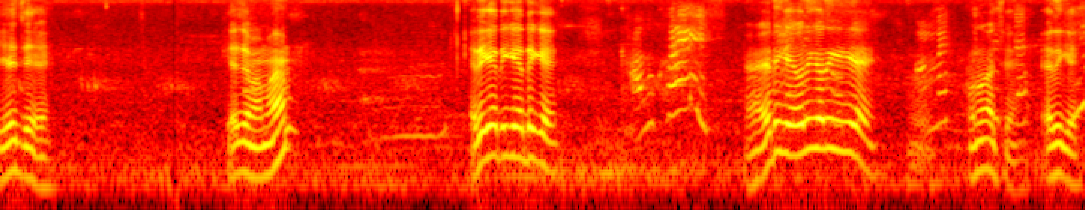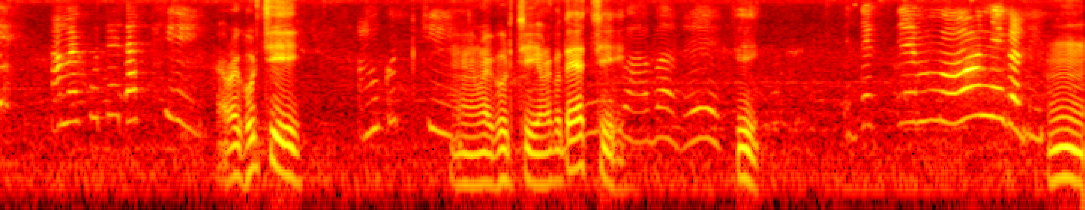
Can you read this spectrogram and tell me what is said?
কি হয়েছে কি মামা? এদিকে এদিকে এদিকে। হ্যাঁ এদিকে ওদিকে ওদিকে গিয়ে কোনো আছে? এদিকে। আমি কোথায় যাচ্ছি। আমরা ঘুরছি। হ্যাঁ আমরা ঘুরছি। আমরা কোথায় যাচ্ছি? কি? হুম।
